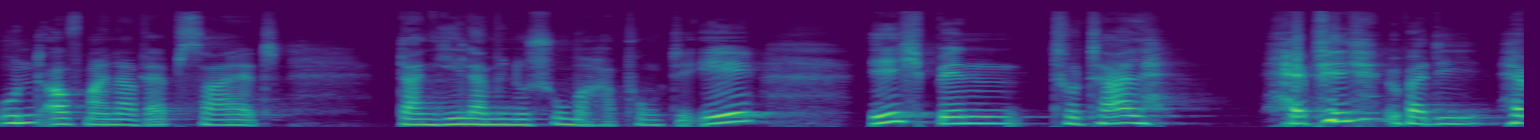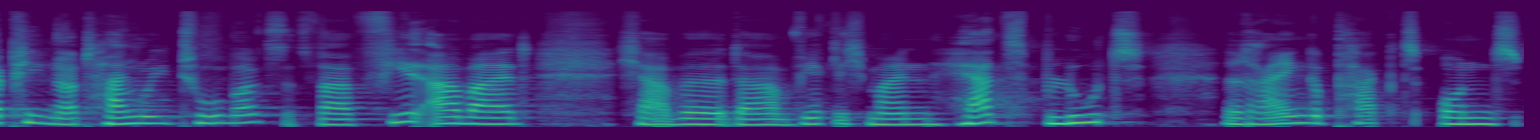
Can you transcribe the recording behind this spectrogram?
und auf meiner Website daniela-schumacher.de. Ich bin total happy über die Happy Not Hungry Toolbox. Es war viel Arbeit. Ich habe da wirklich mein Herzblut reingepackt und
